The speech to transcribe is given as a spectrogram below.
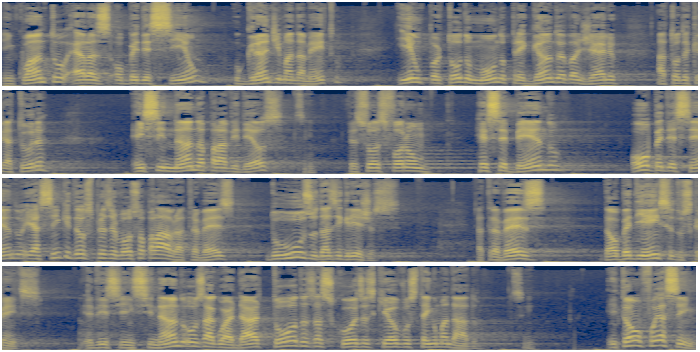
Enquanto elas obedeciam o grande mandamento, iam por todo o mundo pregando o evangelho a toda criatura, ensinando a palavra de Deus. Pessoas foram recebendo, obedecendo, e é assim que Deus preservou a sua palavra, através do uso das igrejas, através da obediência dos crentes. Ele disse: ensinando-os a guardar todas as coisas que eu vos tenho mandado. Sim. Então foi assim:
